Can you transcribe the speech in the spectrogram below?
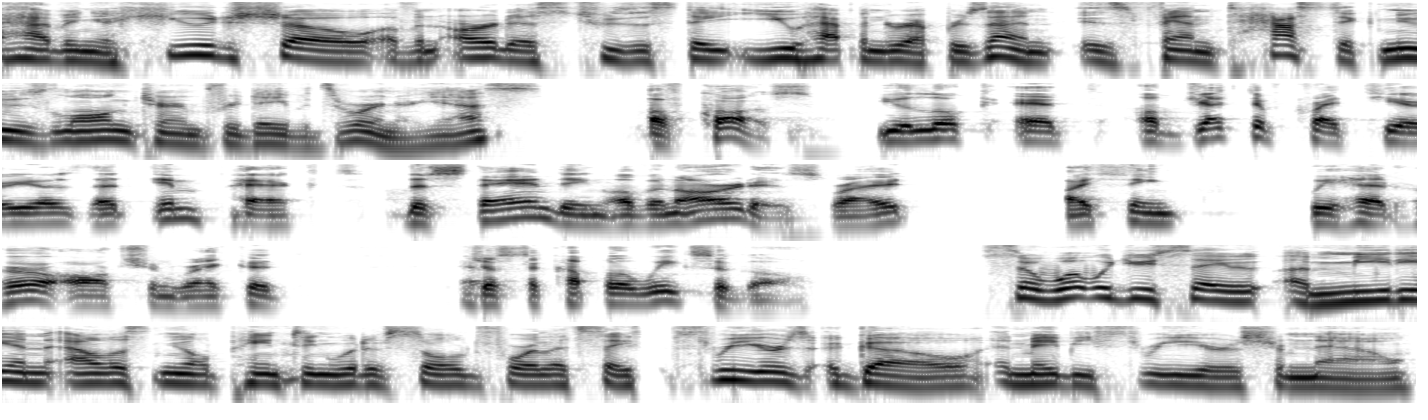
having a huge show of an artist whose estate you happen to represent is fantastic news long term for David Zwirner, yes? Of course. You look at objective criteria that impact the standing of an artist, right? I think we had her auction record just a couple of weeks ago. So, what would you say a median Alice Neel painting would have sold for, let's say, three years ago and maybe three years from now?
